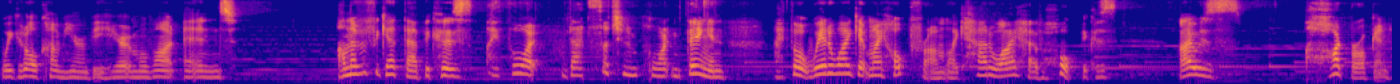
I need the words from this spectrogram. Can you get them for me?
we could all come here and be here and move on. And I'll never forget that because I thought that's such an important thing. And I thought, where do I get my hope from? Like, how do I have hope? Because I was heartbroken.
